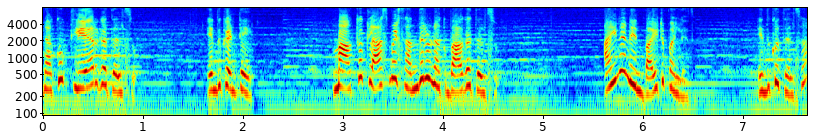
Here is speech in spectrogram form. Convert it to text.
నాకు క్లియర్గా తెలుసు. ఎందుకంటే మా అక్క క్లాస్మేట్స్ అందరూ నాకు బాగా తెలుసు. అయినా నేను బయటపడలేదు. ఎందుకో తెలుసా?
